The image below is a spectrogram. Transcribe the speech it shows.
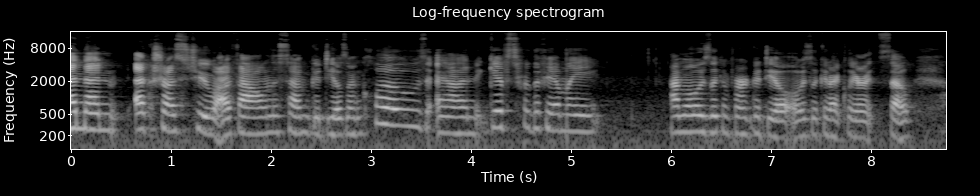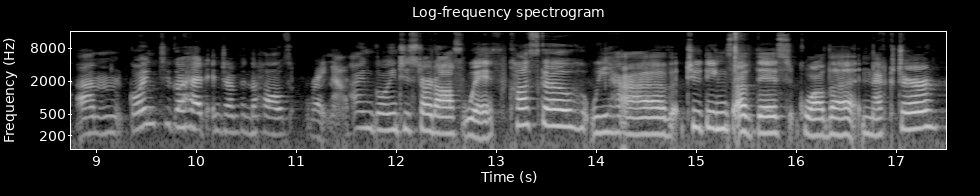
And then extras too. I found some good deals on clothes and gifts for the family. I'm always looking for a good deal, always looking at clearance. So I'm going to go ahead and jump in the hauls right now. I'm going to start off with Costco. We have two things of this guava nectar,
